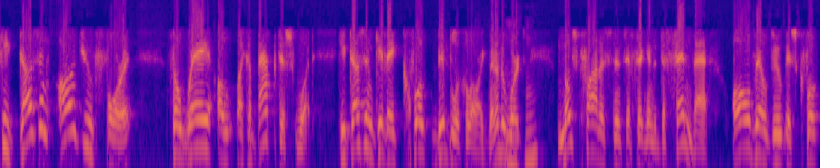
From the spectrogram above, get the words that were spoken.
he doesn't argue for it the way a, like a Baptist would. He doesn't give a quote biblical argument. In other words, most Protestants, if they're going to defend that, all they'll do is quote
